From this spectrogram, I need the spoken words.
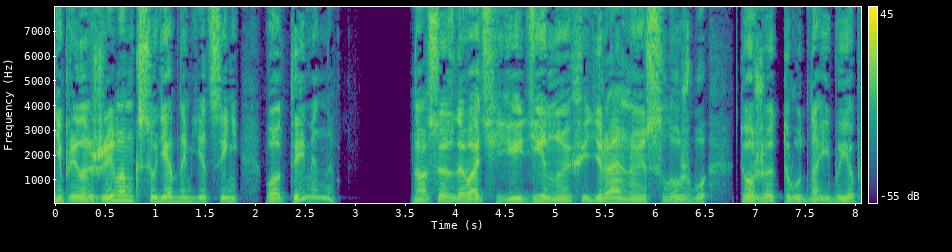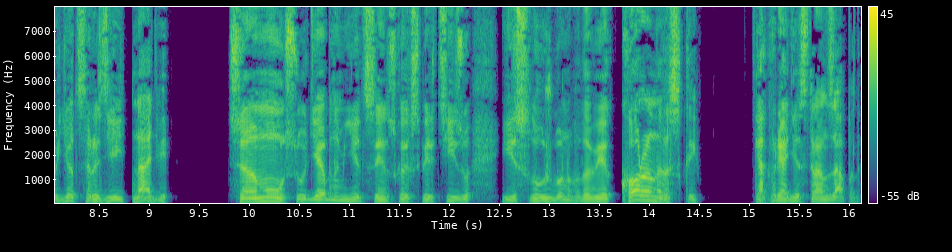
неприложимым к судебной медицине. Вот именно. Но создавать единую федеральную службу тоже трудно, ибо ее придется разделить на две. Саму судебно-медицинскую экспертизу и службу наподобие коронерской, как в ряде стран Запада.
